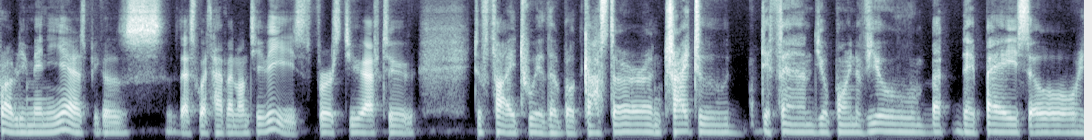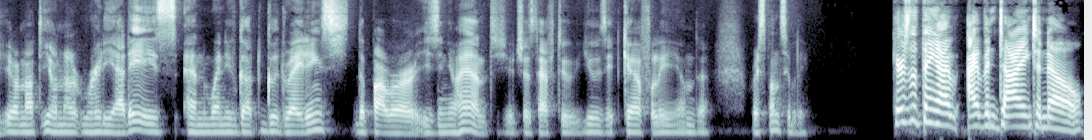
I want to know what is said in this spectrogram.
probably many years because that's what happened on TV. Is first you have to to fight with the broadcaster and try to defend your point of view, but they pay, so you're not you're not really at ease. And when you've got good ratings, the power is in your hand. You just have to use it carefully and uh, responsibly. Here's the thing I've I've been dying to know:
